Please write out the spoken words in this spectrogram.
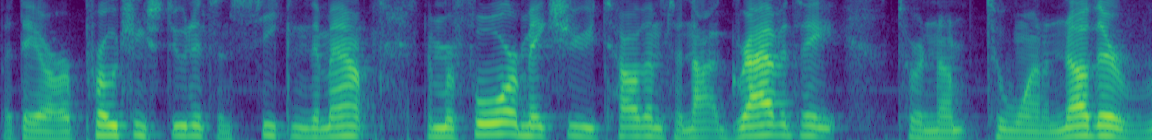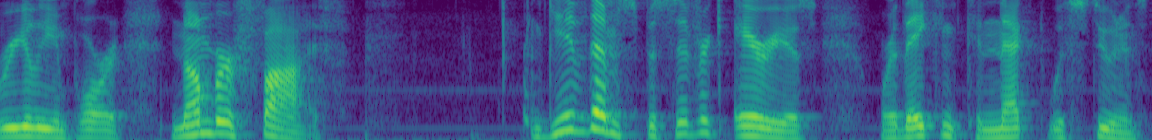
but they are approaching students and seeking them out. Number four, make sure you tell them to not gravitate to, num- to one another. Really important. Number five, give them specific areas where they can connect with students.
